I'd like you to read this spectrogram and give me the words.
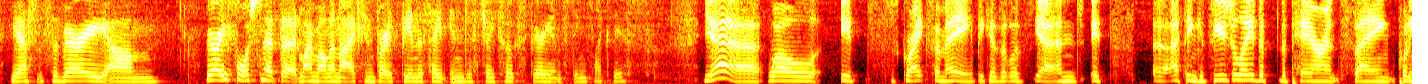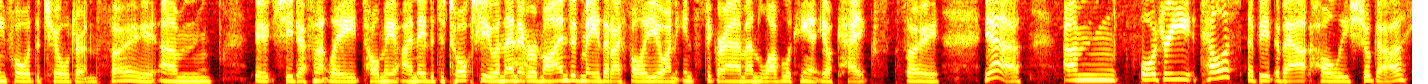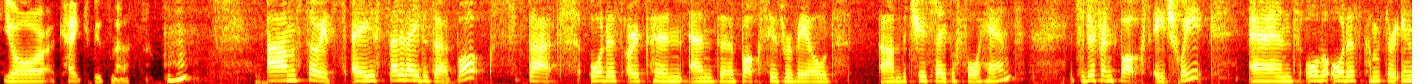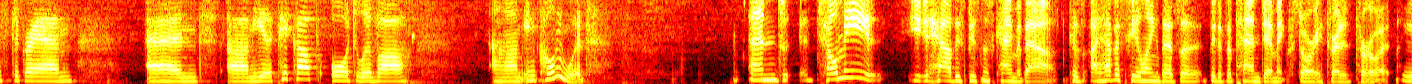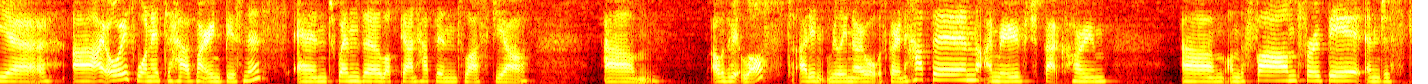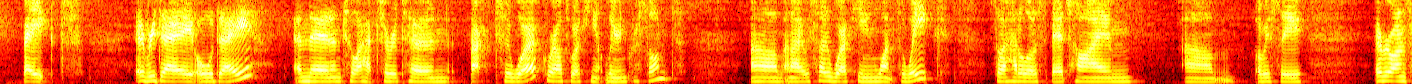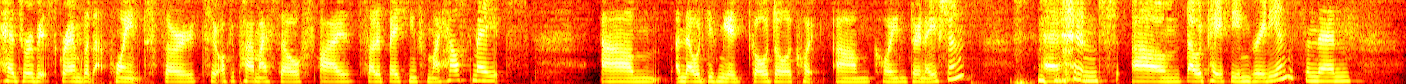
Yes, it's a very, um, very fortunate that my mum and I can both be in the same industry to experience things like this. Yeah, well, it's great for me because it was yeah, and it's I think it's usually the the parents saying putting forward the children. So um, it, she definitely told me I needed to talk to you, and then it reminded me that I follow you on Instagram and love looking at your cakes. So yeah, um, Audrey, tell us a bit about Holy Sugar, your cake business. Mm-hmm. Um, so it's a Saturday dessert box that orders open and the box is revealed um, the Tuesday beforehand. It's a different box each week, and all the orders come through Instagram, and um, you either pick up or deliver um, in Collingwood. And tell me how this business came about because I have a feeling there's a bit of a pandemic story threaded through it. Yeah, uh, I always wanted to have my own business, and when the lockdown happened last year, um, I was a bit lost. I didn't really know what was going to happen. I moved back home um, on the farm for a bit and just baked every day, all day. And then until I had to return back to work where I was working at Lune Croissant. Um, and I started working once a week. So I had a lot of spare time. Um, obviously, everyone's heads were a bit scrambled at that point. So to occupy myself, I started baking for my housemates. Um, and that would give me a gold dollar co- um, coin donation, and um, that would pay for the ingredients. And then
